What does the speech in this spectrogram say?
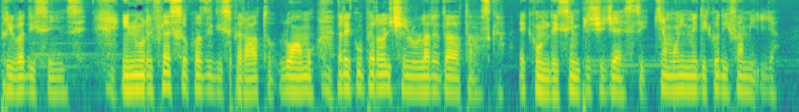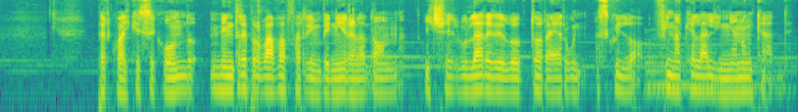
priva di sensi. In un riflesso quasi disperato, l'uomo recuperò il cellulare dalla tasca e con dei semplici gesti chiamò il medico di famiglia. Per qualche secondo, mentre provava a far rinvenire la donna, il cellulare del dottor Erwin squillò fino a che la linea non cadde.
